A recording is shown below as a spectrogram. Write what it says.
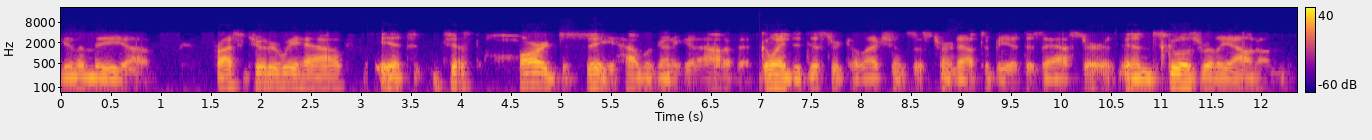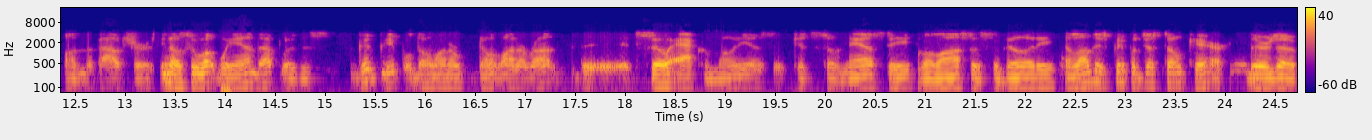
given the uh, prosecutor we have, it's just hard to see how we're going to get out of it. Going to district elections has turned out to be a disaster, and schools really out on on the vouchers. You know, so what we end up with is good people don't want to don't want to run. It's so acrimonious. It gets so nasty. The loss of stability. A lot of these people just don't care. There's a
